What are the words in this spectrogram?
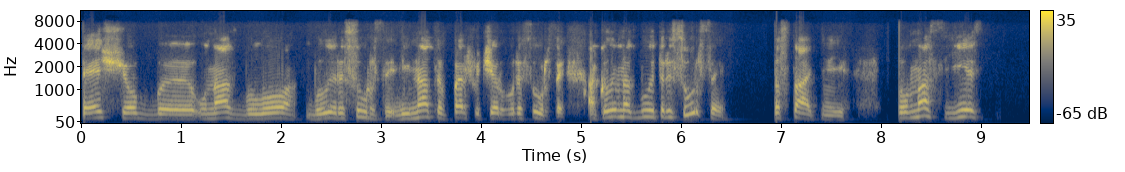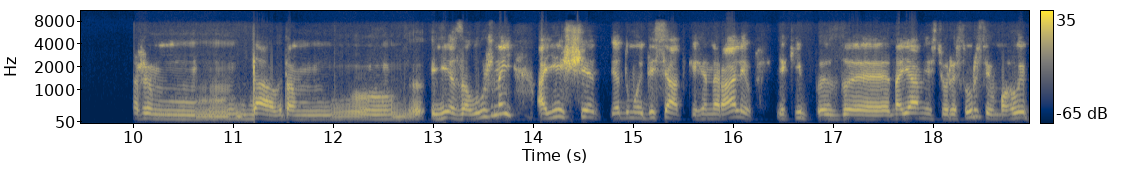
те, щоб е, у нас було були ресурси. Війна це в першу чергу ресурси. А коли в нас будуть ресурси, достатньо їх, то в нас є скажімо, да, там є залужний, а є ще, я думаю, десятки генералів, які б з наявністю ресурсів могли б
